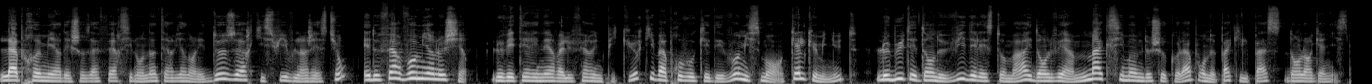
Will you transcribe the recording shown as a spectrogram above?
La première des choses à faire si l'on intervient dans les deux heures qui suivent l'ingestion est de faire vomir le chien. Le vétérinaire va lui faire une piqûre qui va provoquer des vomissements en quelques minutes, le but étant de vider l'estomac et d'enlever un maximum de chocolat pour ne pas qu'il passe dans l'organisme.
